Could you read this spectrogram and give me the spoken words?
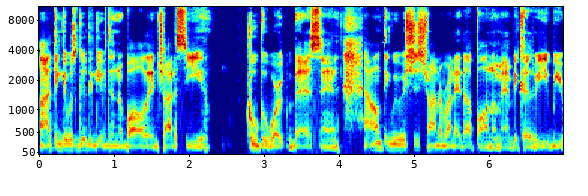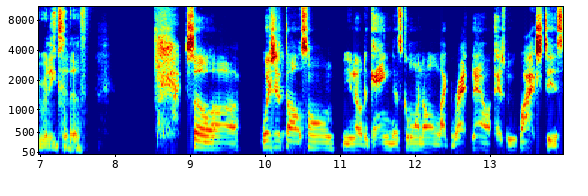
I think it was good to give them the ball and try to see who could work best. And I don't think we was just trying to run it up on them, man, because we we really could have. So, uh, what's your thoughts on you know the game that's going on like right now as we watch this?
